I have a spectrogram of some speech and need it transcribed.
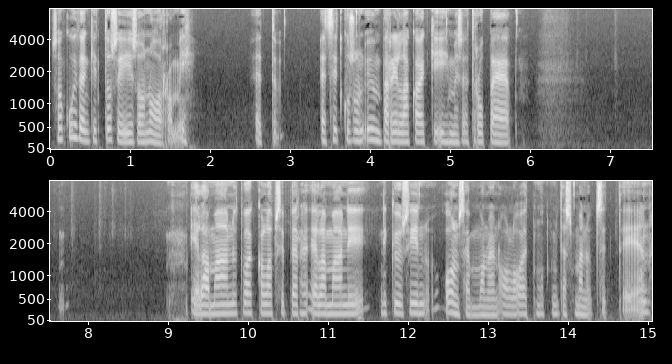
se on kuitenkin tosi iso normi. Että et sitten kun sun ympärillä kaikki ihmiset rupeaa elämään nyt vaikka lapsiperhe-elämää, niin, niin kyllä siinä on semmoinen olo, että mut mitäs mä nyt sitten teen.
